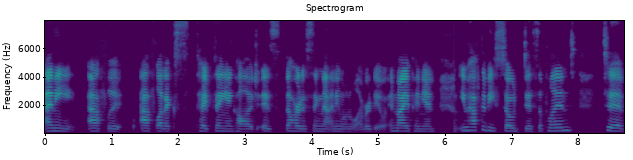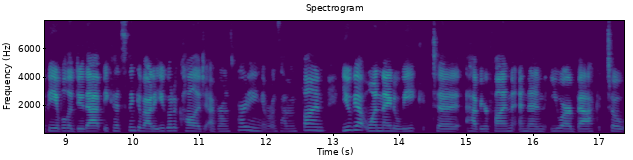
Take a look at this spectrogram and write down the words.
any athlete athletics type thing in college is the hardest thing that anyone will ever do in my opinion. You have to be so disciplined to be able to do that because think about it, you go to college, everyone's partying, everyone's having fun. You get one night a week to have your fun and then you are back to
